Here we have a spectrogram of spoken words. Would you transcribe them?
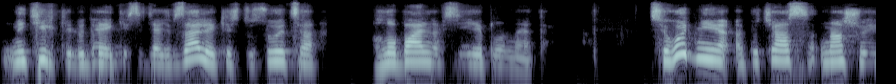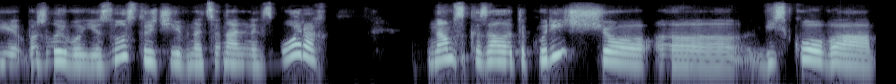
не тільки людей, які сидять в залі, які стосуються глобально всієї планети. Сьогодні, е, під час нашої важливої зустрічі в національних зборах, нам сказали таку річ, що е, військова е,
